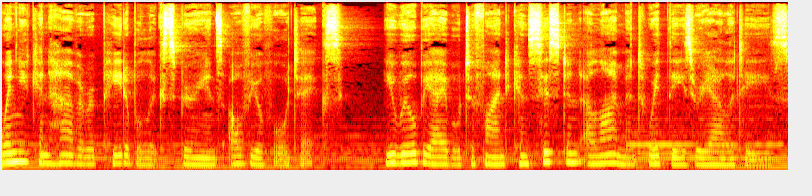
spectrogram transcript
When you can have a repeatable experience of your vortex, you will be able to find consistent alignment with these realities.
